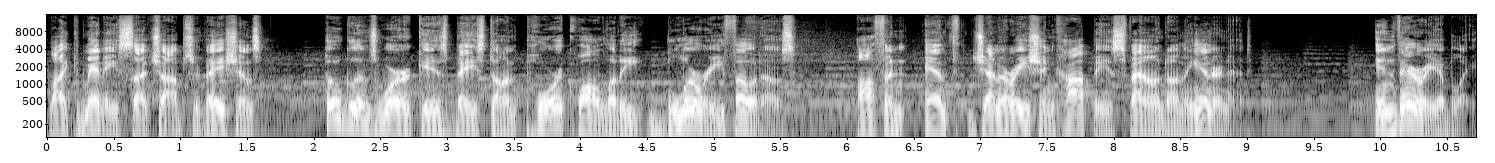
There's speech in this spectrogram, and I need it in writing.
Like many such observations, Hoagland's work is based on poor-quality, blurry photos, often nth-generation copies found on the Internet. Invariably,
